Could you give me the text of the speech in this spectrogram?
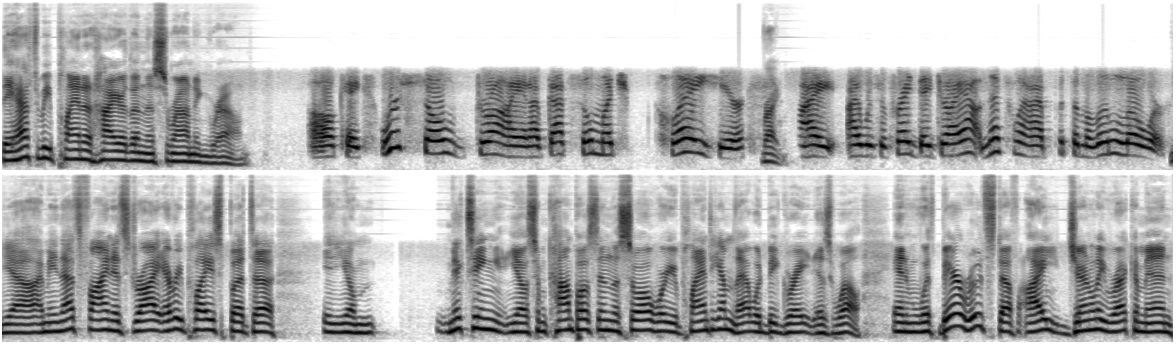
they have to be planted higher than the surrounding ground. Okay, we're so dry, and I've got so much clay here. Right. I I was afraid they'd dry out, and that's why I put them a little lower. Yeah, I mean that's fine. It's dry every place, but uh, you know, mixing you know some compost in the soil where you're planting them that would be great as well. And with bare root stuff, I generally recommend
